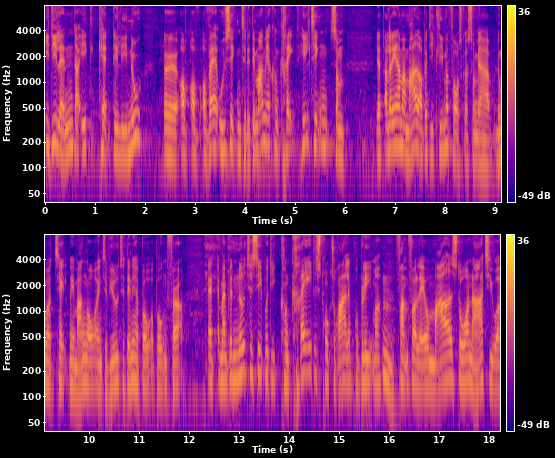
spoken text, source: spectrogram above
i de lande, der ikke kan det lige nu, øh, og, og, og hvad er udsigten til det? Det er meget mere konkret. Hele tingen, som... Jeg, og læner mig meget op af de klimaforskere, som jeg har, nu har talt med i mange år og interviewet til denne her bog og bogen før, at, at man bliver nødt til at se på de konkrete strukturelle problemer, mm. frem for at lave meget store narrativer,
